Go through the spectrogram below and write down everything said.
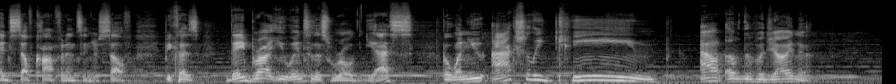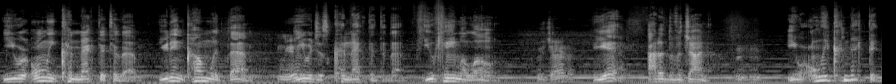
and self confidence in yourself because they brought you into this world, yes, but when you actually came out of the vagina, you were only connected to them. You didn't come with them. Yeah. You were just connected to them. You came alone. Vagina. Yeah, out of the vagina. You were only connected.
